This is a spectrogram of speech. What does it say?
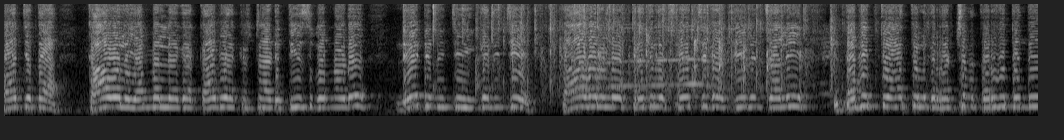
బాధ్యత కావలి ఎమ్మెల్యేగా కావ్య కృష్ణారెడ్డి తీసుకున్నాడు. నేటి నుంచి ఇంక నుంచి కావలిలో ప్రజలు స్వేచ్ఛగా జీవించాలి. ప్రభుత్వ ఆస్తులకు రక్షణ జరుగుతుంది.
